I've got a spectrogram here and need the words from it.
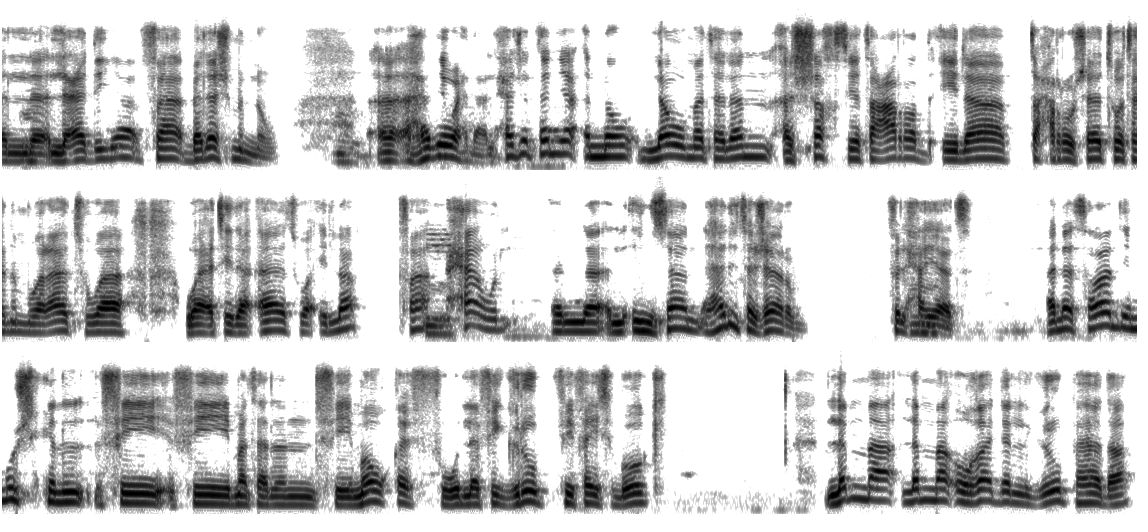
العادية فبلاش منه. آه هذه واحدة الحاجة الثانية أنه لو مثلا الشخص يتعرض إلى تحرشات وتنمرات و... واعتداءات وإلا فحاول الإنسان هذه تجارب في الحياة. أنا صار لي مشكل في في مثلا في موقف ولا في group في فيسبوك لما لما أغادر ال group هذا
